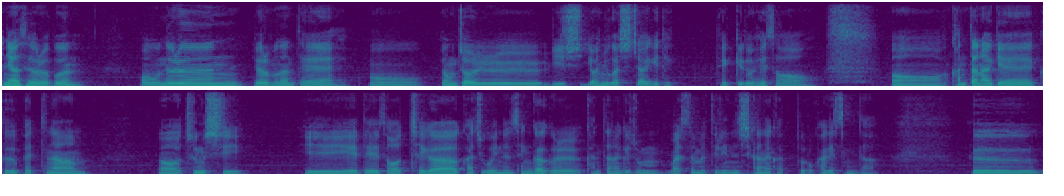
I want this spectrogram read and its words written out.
안녕하세요, 여러분. 어, 오늘은 여러분한테 뭐 명절이 시- 연휴가 시작이 됐, 됐기도 해서 어, 간단하게 그 베트남 어, 증시에 대해서 제가 가지고 있는 생각을 간단하게 좀 말씀을 드리는 시간을 갖도록 하겠습니다. 그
